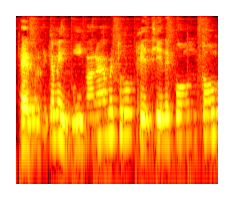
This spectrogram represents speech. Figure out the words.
è praticamente un parametro che tiene conto,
